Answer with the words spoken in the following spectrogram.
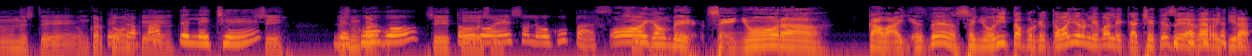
un, este, un cartón Tetrapack que... de leche, Sí. De es un car- jugo, Sí, todo, todo, eso. eso. lo ocupas. Oiga, hombre, señora, caballero, señorita, porque el caballero le vale cachete, se agarra y tira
